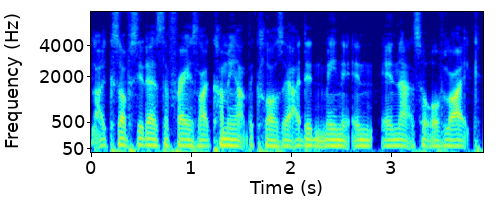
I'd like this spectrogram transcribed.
like, because obviously there's the phrase like coming out the closet. I didn't mean it in in that sort of like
